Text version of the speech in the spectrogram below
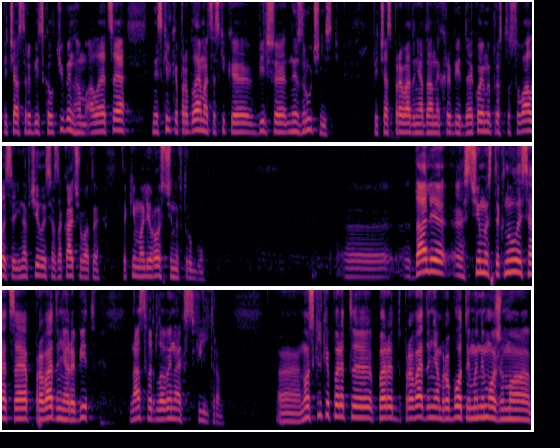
під час робіт з колтюбінгом, але це не скільки проблема, це скільки більше незручність під час проведення даних робіт, до якої ми пристосувалися і навчилися закачувати такі малі розчини в трубу. Е, Далі, е, з чим ми стикнулися, це проведення робіт на свердловинах з фільтром. Е, Ну, оскільки перед, перед проведенням роботи ми не можемо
